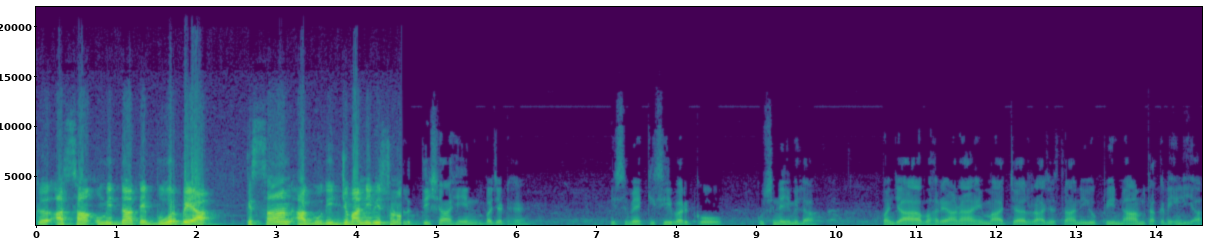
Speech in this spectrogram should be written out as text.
ਕੁ ਆਸਾਂ ਉਮੀਦਾਂ ਤੇ ਬੂਰ ਪਿਆ ਕਿਸਾਨ ਆਗੂ ਦੀ ਜ਼ੁਬਾਨੀ ਵੀ ਸੁਣੋ बिल्कुल दिशाहीन बजट है इसमें किसी वर्ग को कुछ नहीं मिला पंजाब हरियाणा हिमाचल राजस्थान यूपी नाम तक नहीं लिया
